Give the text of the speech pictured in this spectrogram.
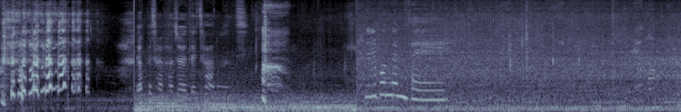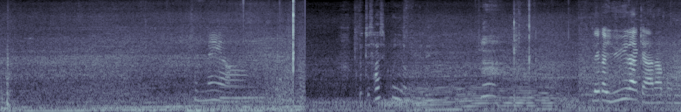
옆에 잘 봐줘야 돼, 차 안 오는지. 일본 냄새. 좋네요. 그것도 40분이었는데. 내가 유일하게 알아보는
